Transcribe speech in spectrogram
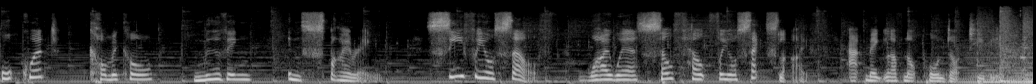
awkward, comical, moving, inspiring. See for yourself why we're self help for your sex life at makelovenotporn.tv.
